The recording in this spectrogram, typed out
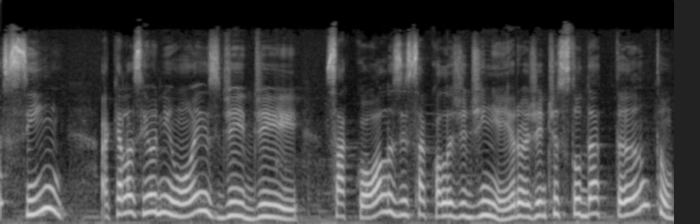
assim? Aquelas reuniões de, de sacolas e sacolas de dinheiro, a gente estuda tanto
